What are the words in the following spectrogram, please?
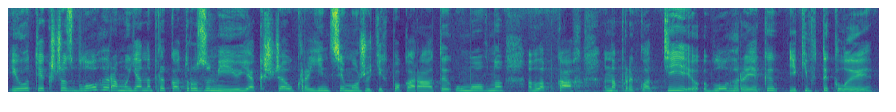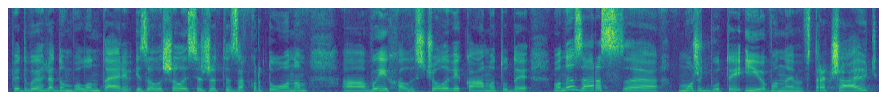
І от якщо з блогерами, я, наприклад, розумію, як ще українці можуть їх покарати умовно в лапках. Наприклад, ті блогери, які, які втекли під виглядом волонтерів і залишилися жити за кордоном, виїхали з чоловіками туди. Вони зараз е, можуть бути і вони втрачають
